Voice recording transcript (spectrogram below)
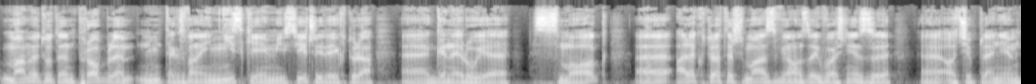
mamy tu ten problem tak zwanej niskiej emisji, czyli tej, która e, generuje smog, e, ale która też ma związek właśnie z ociepleniem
